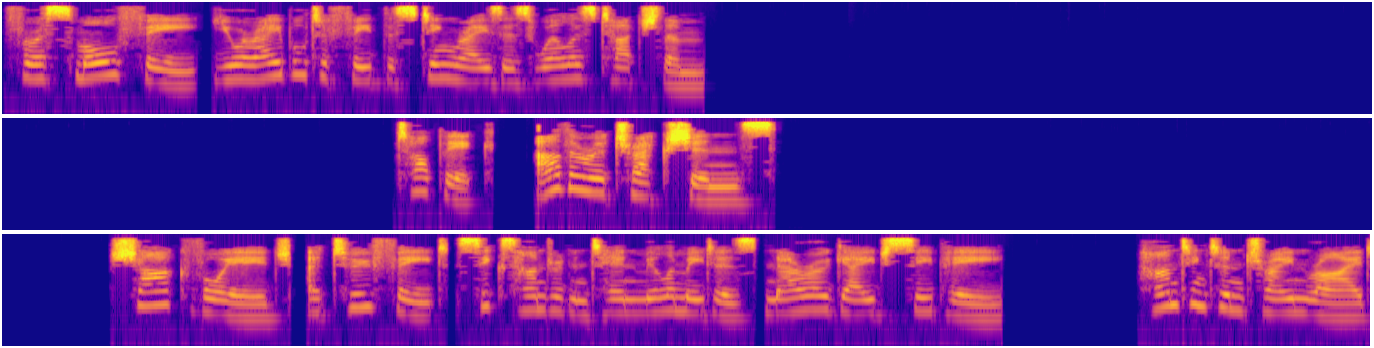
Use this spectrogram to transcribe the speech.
For a small fee, you are able to feed the stingrays as well as touch them. Other attractions. Shark Voyage, a 2 feet 610 mm narrow-gauge CP. Huntington Train Ride,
